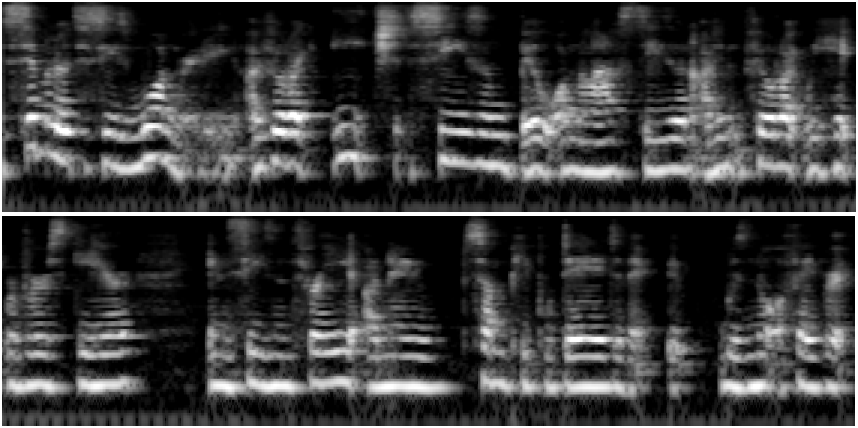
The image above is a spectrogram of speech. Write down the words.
similar to season one, really. I feel like each season built on the last season. I didn't feel like we hit reverse gear in season three. I know some people did, and it, it was not a favourite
